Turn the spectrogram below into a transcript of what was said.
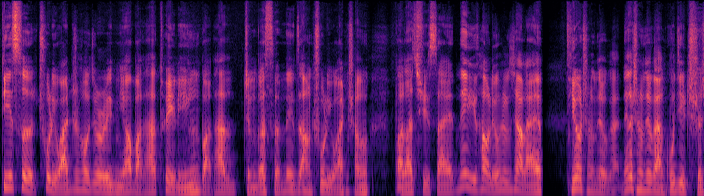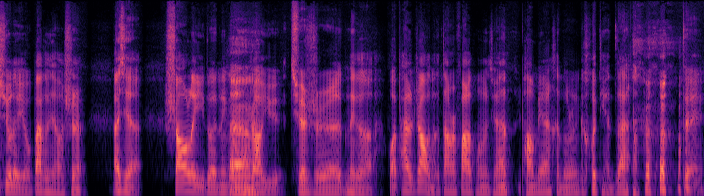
第一次处理完之后，就是你要把它退鳞，把它整个的内脏处理完成，把它去鳃，那一套流程下来挺有成就感。那个成就感估计持续了有半个小时，而且烧了一顿那个红烧鱼，确实那个我还拍了照呢，当时发了朋友圈，旁边很多人给我点赞了。对，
